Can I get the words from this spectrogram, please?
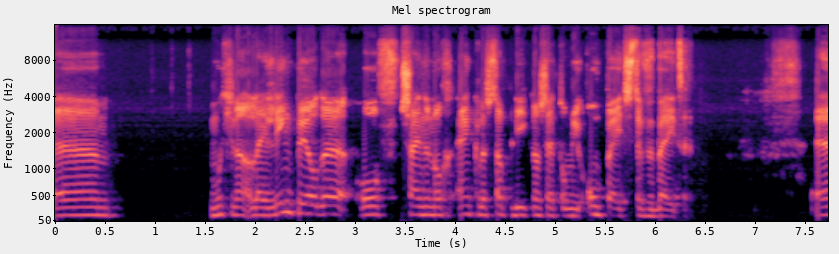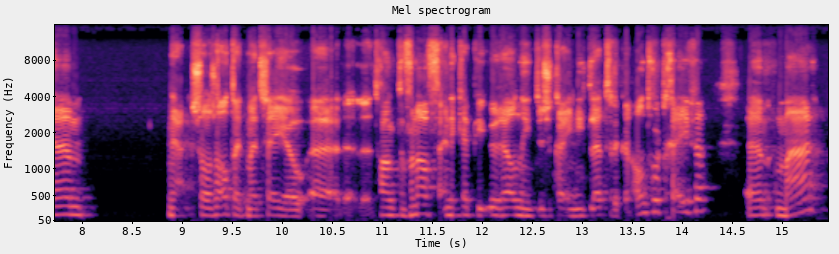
Uh, moet je dan alleen linkbeelden? Of zijn er nog enkele stappen die je kan zetten om je onpage te verbeteren? Um, nou, zoals altijd met SEO, uh, het hangt er vanaf en ik heb je URL niet, dus ik kan je niet letterlijk een antwoord geven. Um, maar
